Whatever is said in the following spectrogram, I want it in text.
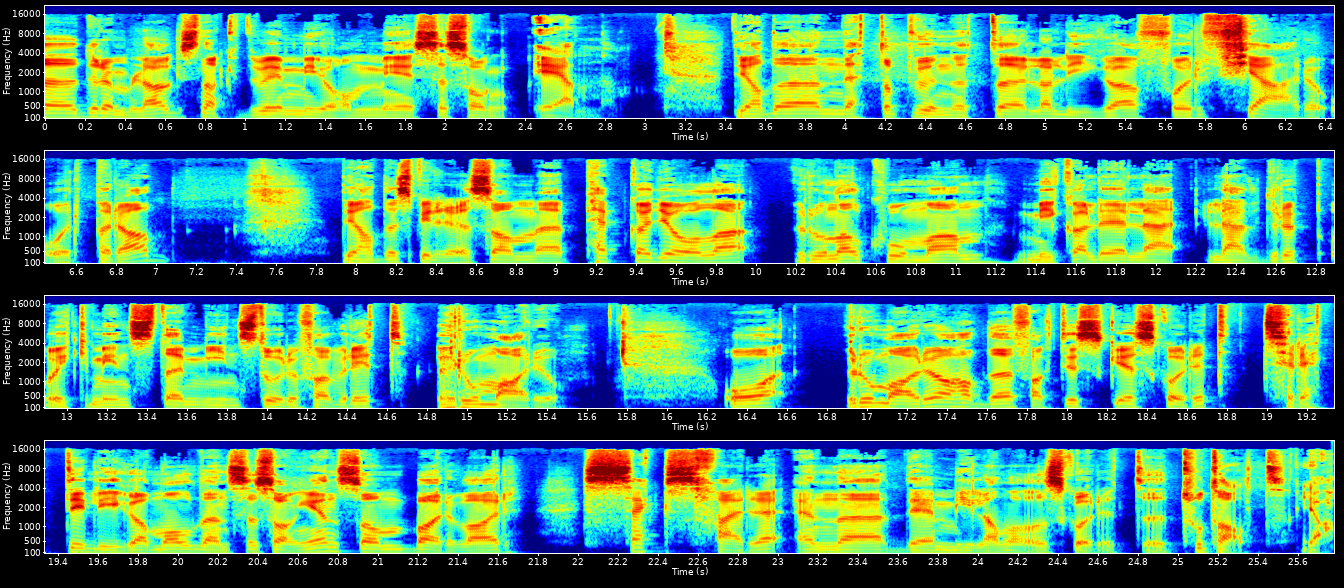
uh, drømmelag snakket vi mye om i sesong én. De hadde nettopp vunnet La Liga for fjerde år på rad, de hadde spillere som eh, Pep Guardiola, Ronald Coman, Michael Laudrup og ikke minst eh, min store favoritt, Romario. Og Romario hadde faktisk skåret 30 ligamål den sesongen, som bare var seks færre enn eh, det Milan hadde skåret eh, totalt. Ja,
